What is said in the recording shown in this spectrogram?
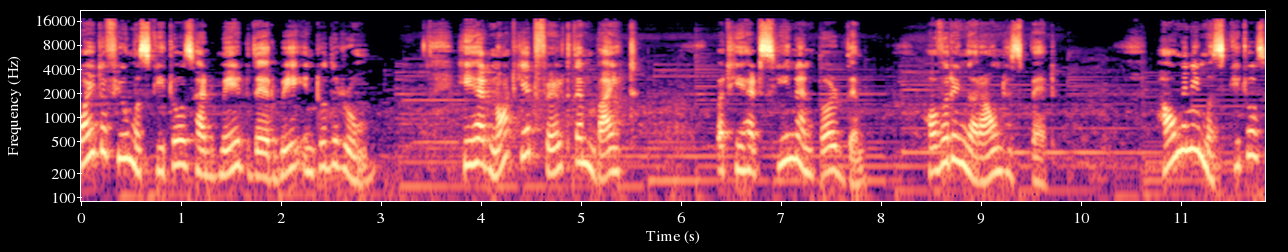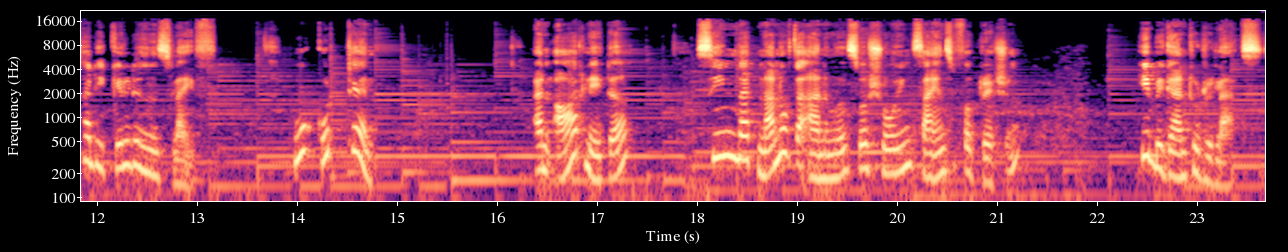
Quite a few mosquitoes had made their way into the room. He had not yet felt them bite, but he had seen and heard them hovering around his bed. How many mosquitoes had he killed in his life? Who could tell? An hour later, seeing that none of the animals were showing signs of aggression, he began to relax.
